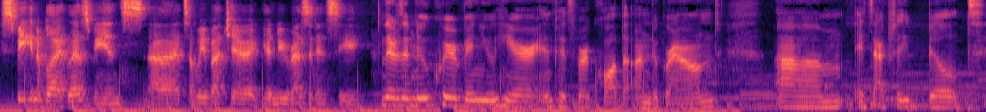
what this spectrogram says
Speaking of black lesbians, uh, tell me about your, your new residency. There's a new queer venue here in Pittsburgh called The Underground. Um, it's actually built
